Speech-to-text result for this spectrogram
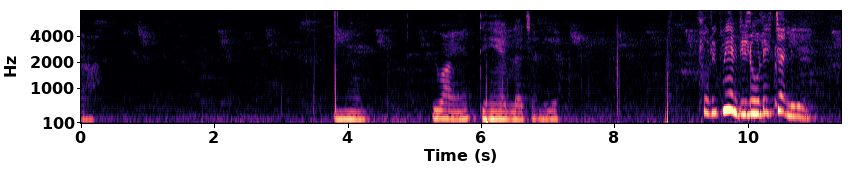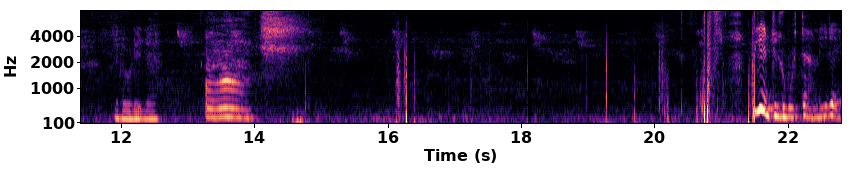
တာอืมပြီးသွားရင်ဒင်းရဲ့လက်ချင်လေးရဖိုလီပင်းဒီလိုလေးကြက်နေရဘယ်လိုလေးလဲအာ ဒီ လိုကြံနေတယ်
